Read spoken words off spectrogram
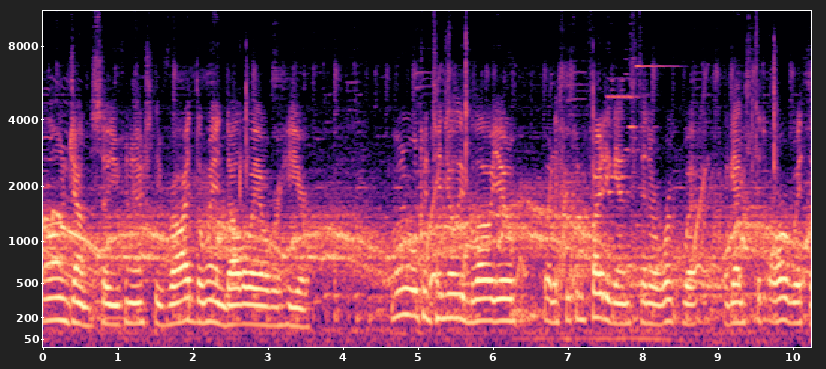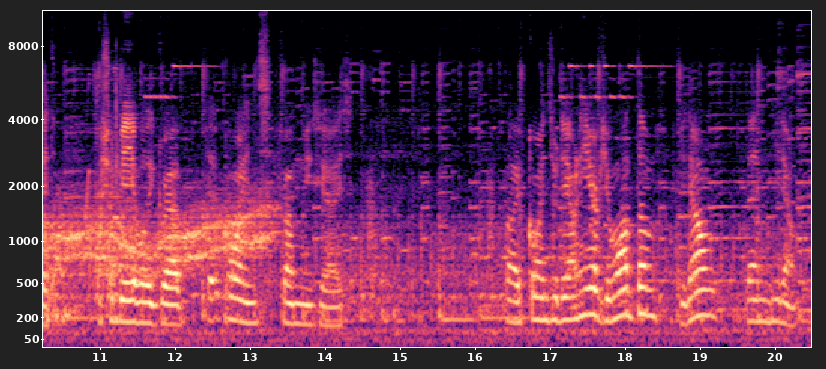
long jump so you can actually ride the wind all the way over here. The wind will continually blow you, but if you can fight against it or work with against it or with it, you should be able to grab the coins from these guys. Five coins are down here if you want them. If you don't, then you don't.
